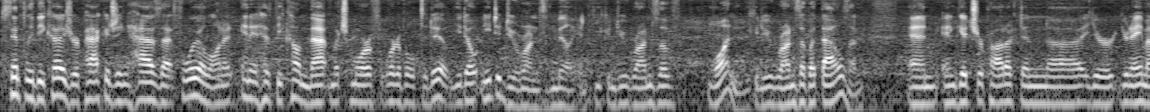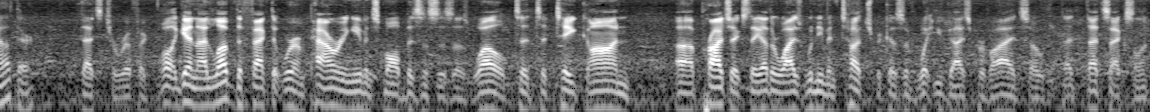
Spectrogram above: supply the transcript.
simply because your packaging has that foil on it and it has become that much more affordable to do. You don't need to do runs of a million. You can do runs of one. You can do runs of a thousand and, and get your product and uh, your, your name out there. That's terrific. Well, again, I love the fact that we're empowering even small businesses as well to, to take on uh, projects they otherwise wouldn't even touch because of what you guys provide. So that, that's excellent.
